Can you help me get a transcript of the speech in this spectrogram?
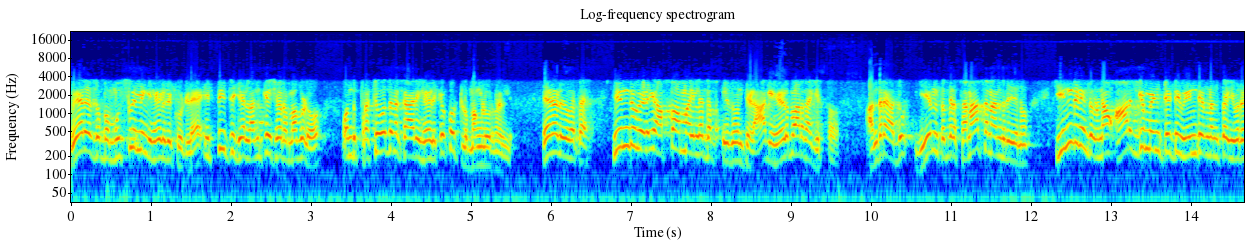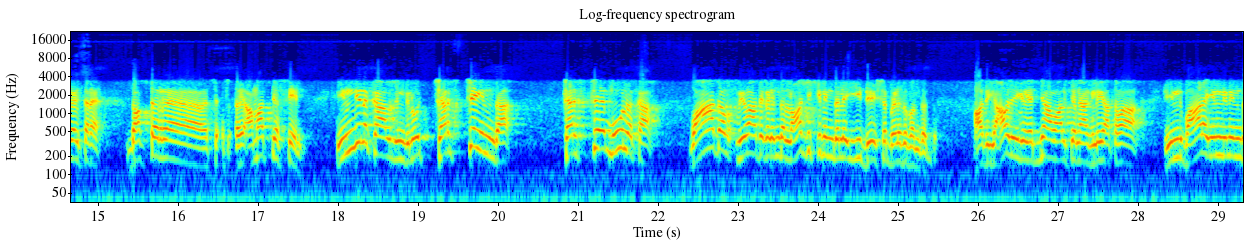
ಬೇರೆ ಒಬ್ಬ ಮುಸ್ಲಿಮಿಗೆ ಹೇಳಿದ ಕೂಡಲೇ, ಇತ್ತೀಚೆಗೆ ಲಂಕೇಶ್ವರ ಮಗಳು ಒಂದು ಪ್ರಚೋದನಕಾರಿ ಹೇಳಿಕೆ ಕೊಟ್ಲು ಮಂಗಳೂರಿನಲ್ಲಿ. ಏನ್ ಹೇಳಿದ್ರು ಗೊತ್ತಾ? ಹಿಂದೂಗಳಿಗೆ ಅಪ್ಪ, ಅಮ್ಮ ಇಲ್ಲದ ಇದು ಅಂತೇಳಿ. ಹಾಗೆ ಹೇಳಬಾರ್ದಾಗಿತ್ತು. ಅಂದ್ರೆ ಅದು ಏನಂತಂದ್ರೆ ಸನಾತನ ಅಂದ್ರೆ ಏನು? ಹಿಂದಿನಿಂದಲೂ ನಾವು ಆರ್ಗ್ಯುಮೆಂಟೇಟಿವ್ ಇಂಡಿಯನ್ ಅಂತ ಇವರು ಹೇಳ್ತಾರೆ. ಡಾಕ್ಟರ್ ಅಮಾತ್ಯ ಸೇನ್. ಹಿಂದಿನ ಕಾಲದಿಂದಲೂ ಚರ್ಚೆಯಿಂದ, ಚರ್ಚೆ ಮೂಲಕ ವಾದ ವಿವಾದಗಳಿಂದ ಲಾಜಿಕ್ನಿಂದಲೇ ಈ ದೇಶ ಬೆಳೆದು ಬಂದದ್ದು. ಅದು ಯಾವ್ದು ಈಗ ಯಜ್ಞವಾಲ್ಕನಾಗ್ಲಿ ಅಥವಾ ಹಿಂದ್, ಬಹಳ ಹಿಂದಿನಿಂದ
